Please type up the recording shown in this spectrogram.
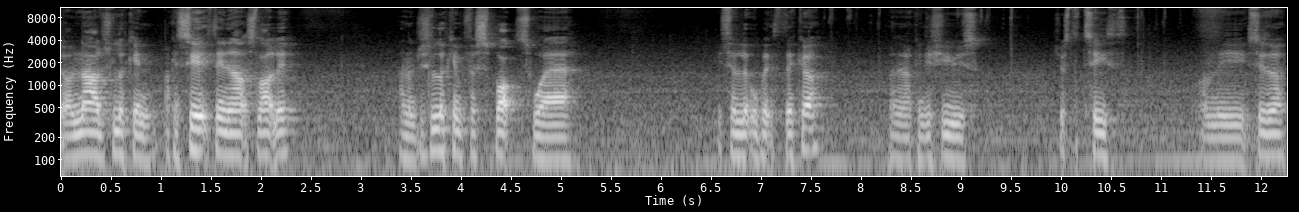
So I'm now just looking, I can see it thinning out slightly and I'm just looking for spots where it's a little bit thicker and then I can just use just the teeth on the scissor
